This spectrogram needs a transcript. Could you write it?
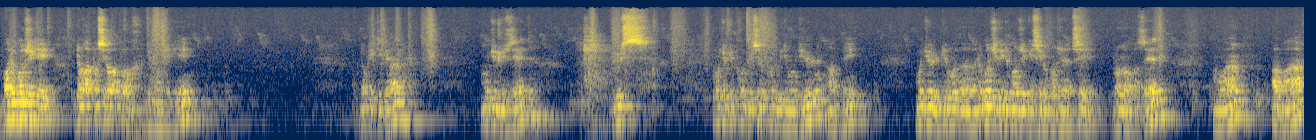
bon, le conjugué, le rapport, c'est le rapport du conjugué, donc est égal. Module Z plus module du produit, c'est le produit du module en B, module du euh, le conjugué du conjugué, c'est le conjugué, c'est mon nombre Z, moins A bar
